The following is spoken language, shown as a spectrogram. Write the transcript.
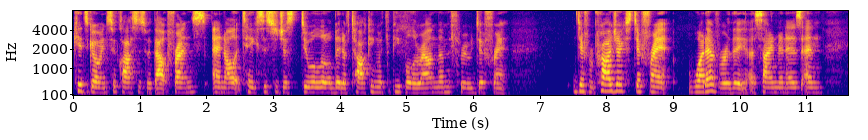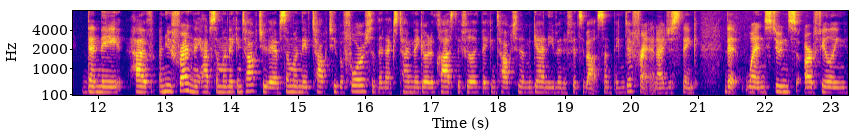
kids go into classes without friends and all it takes is to just do a little bit of talking with the people around them through different different projects different whatever the assignment is and then they have a new friend they have someone they can talk to they have someone they've talked to before so the next time they go to class they feel like they can talk to them again even if it's about something different and i just think that when students are feeling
